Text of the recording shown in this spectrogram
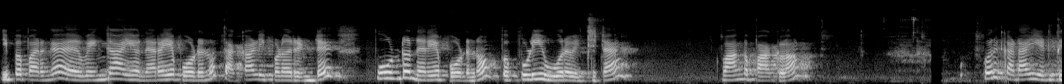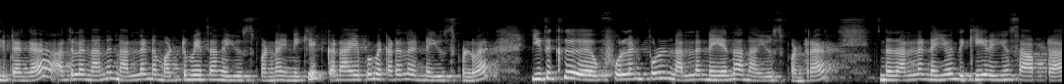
இப்போ பாருங்கள் வெங்காயம் நிறைய போடணும். தக்காளி பழம் ரெண்டு. பூண்டும் நிறைய போடணும். இப்போ புளியும் ஊற வச்சுட்டேன். வாங்க பார்க்கலாம். ஒரு கடாய் எடுத்துக்கிட்டேங்க. அதில் நான் நல்லெண்ணெய் மட்டுமே தாங்க யூஸ் பண்ணேன் இன்றைக்கி கடாய் எப்போவுமே கடலை எண்ணெய் யூஸ் பண்ணுவேன். இதுக்கு ஃபுல் அண்ட் ஃபுல் நல்லெண்ணெயை தான் நான் யூஸ் பண்ணுறேன் இந்த நல்லெண்ணெயும் இந்த கீரையும் சாப்பிட்டா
